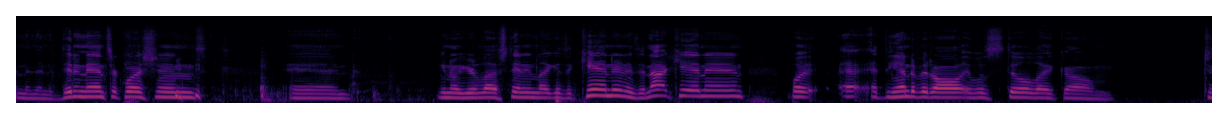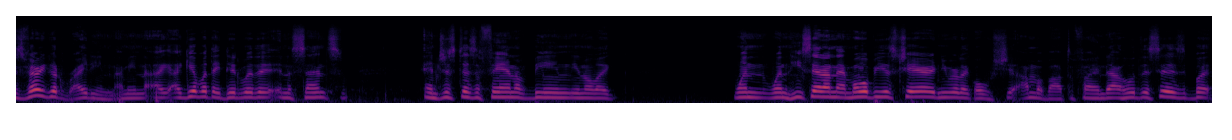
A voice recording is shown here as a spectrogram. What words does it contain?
and then, then it didn't answer questions, and you know you're left standing like, is it canon? Is it not canon? But at, at the end of it all, it was still like um, just very good writing. I mean, I, I get what they did with it in a sense, and just as a fan of being, you know, like when when he sat on that Mobius chair and you were like, oh shit, I'm about to find out who this is, but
